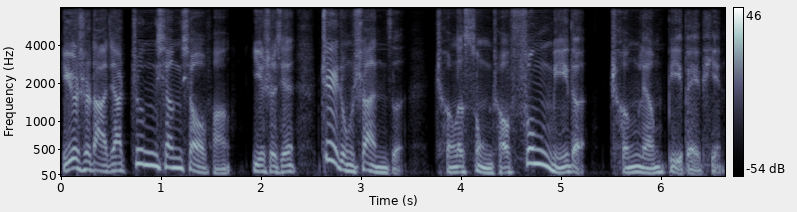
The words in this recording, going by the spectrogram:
于是大家争相效仿，一时间这种扇子成了宋朝风靡的乘凉必备品。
